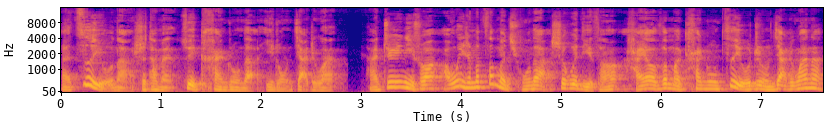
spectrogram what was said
哎，自由呢是他们最看重的一种价值观啊。至于你说啊，为什么这么穷的社会底层还要这么看重自由这种价值观呢？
